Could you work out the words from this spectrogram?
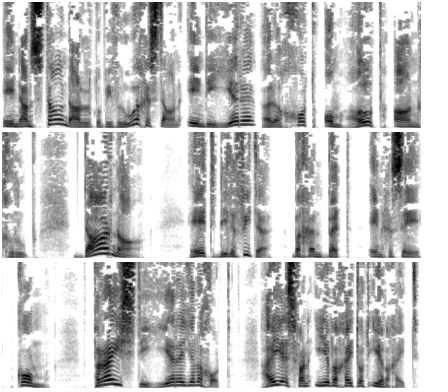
En dan staan daar hulle op die verhoog gestaan en die Here, hulle God, om hulp aangeroep. Daarna het die leviete begin bid en gesê: "Kom, prys die Here julle God. Hy is van ewigheid tot ewigheid."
